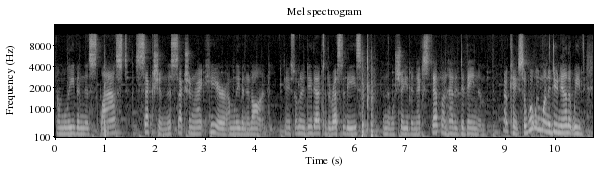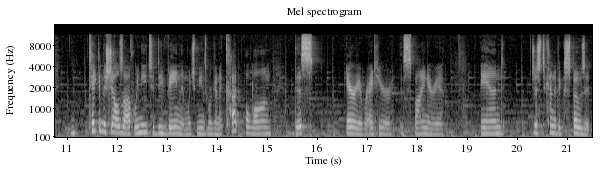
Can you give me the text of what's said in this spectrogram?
I'm leaving this last section, this section right here, I'm leaving it on. Okay, so I'm going to do that to the rest of these, and then we'll show you the next step on how to devein them. Okay, so what we want to do now that we've taken the shells off, we need to devein them, which means we're going to cut along this area right here, this spine area, and just kind of expose it.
